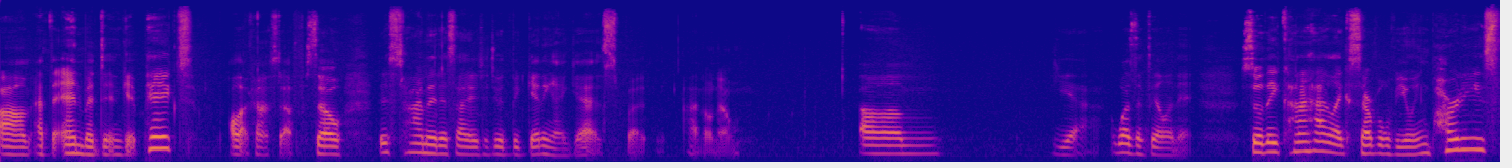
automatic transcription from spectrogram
um, at the end but didn't get picked, all that kind of stuff. So this time they decided to do it the beginning, I guess, but I don't know. Um, yeah, wasn't feeling it. So they kind of had like several viewing parties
